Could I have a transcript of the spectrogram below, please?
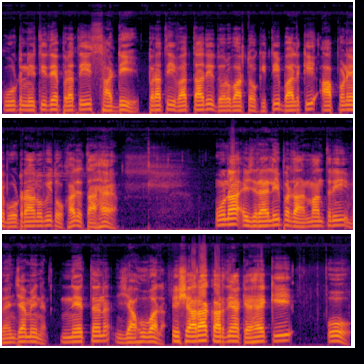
ਕੂਟਨੀਤੀ ਦੇ ਪ੍ਰਤੀ ਸਾਡੀ ਪ੍ਰਤੀਬੱਧਤਾ ਦੀ ਦੁਰਵਰਤੋਂ ਕੀਤੀ, ਬਲਕਿ ਆਪਣੇ ਵੋਟਰਾਂ ਨੂੰ ਵੀ ਧੋਖਾ ਦਿੱਤਾ ਹੈ। ਉਹਨਾਂ ਇਜ਼ਰਾਈਲੀ ਪ੍ਰਧਾਨ ਮੰਤਰੀ ਬੈਂਜਾਮਿਨ ਨੇਤਨ ਯਾਹੂਵਲ ਇਸ਼ਾਰਾ ਕਰਦਿਆਂ ਕਿਹਾ ਕਿ ਉਹ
